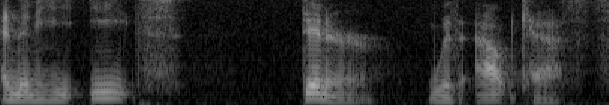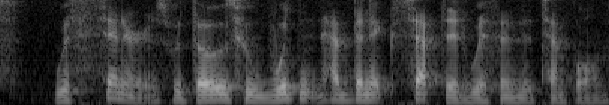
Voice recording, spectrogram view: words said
And then he eats dinner with outcasts, with sinners, with those who wouldn't have been accepted within the temple.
